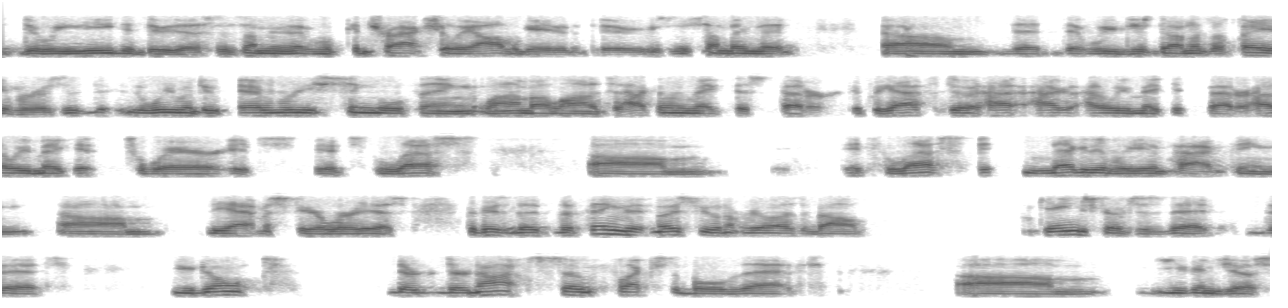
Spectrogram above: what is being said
do we need to do this? Is something that we're contractually obligated to do? Is this something that um, that that we've just done as a favor? Is it, we went through every single thing line by line said, how can we make this better? If we have to do it, how, how, how do we make it better? How do we make it to where it's it's less um, it's less negatively impacting um, the atmosphere where it is. Because the, the thing that most people don't realize about game scripts is that that you don't they're they're not so flexible that um, you can just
